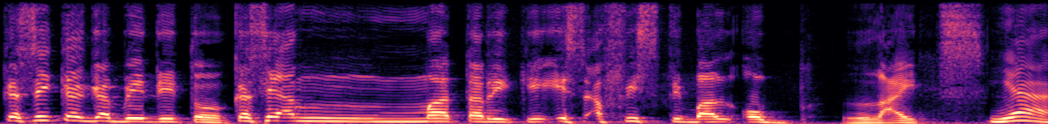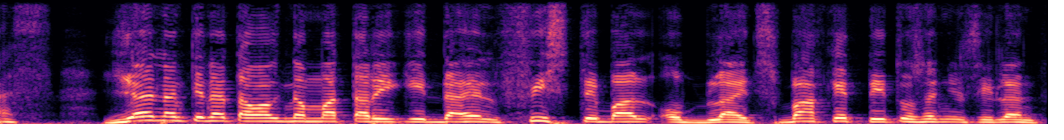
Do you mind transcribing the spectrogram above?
Kasi kagabi dito, kasi ang Matariki is a festival of lights. Yes. Yan ang tinatawag na Matariki dahil Festival of Lights. Bakit dito sa New Zealand?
